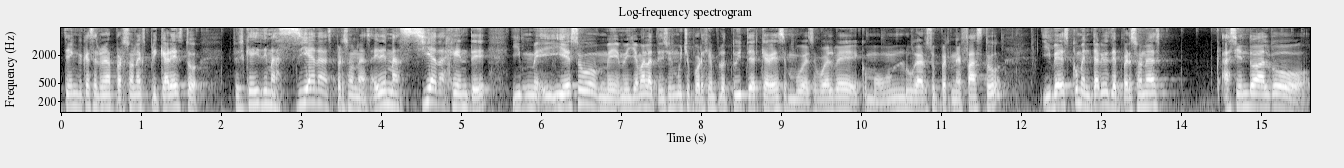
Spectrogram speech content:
tenga que salir una persona a explicar esto pero es que hay demasiadas personas, hay demasiada gente y, me- y eso me, me llama la atención mucho, por ejemplo, Twitter, que a veces se vuelve como un lugar súper nefasto y ves comentarios de personas haciendo algo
